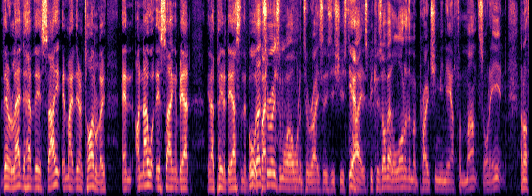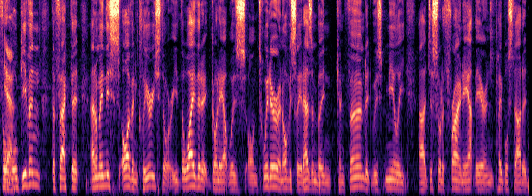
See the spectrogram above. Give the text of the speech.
they're allowed to have their say, and mate, they're entitled to. And I know what they're saying about you know Peter Doust and the board. Well, that's but the reason why I wanted to raise these issues today, Yeah. is because I've had a lot of them approaching me now for months on end. And I thought, Yeah. well, given the fact that, and I mean, this Ivan Cleary story, the way that it got out was on Twitter, and obviously it hasn't been confirmed. It was merely uh, just sort of thrown out there, and people started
